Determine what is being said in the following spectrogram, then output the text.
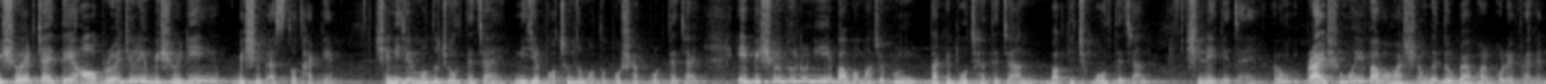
বিষয়ের চাইতে অপ্রয়োজনীয় বিষয় নিয়ে বেশি ব্যস্ত থাকে। সে নিজের মতো চলতে চায়, নিজের পছন্দ মতো পোশাক পরতে চায়। এই বিষয়গুলো নিয়ে বাবা মা যখন তাকে বোঝাতে চান বা কিছু বলতে চান, সে রেগে যায় এবং প্রায় সময়ই বাবা মার সঙ্গে দুর্ব্যবহার করে ফেলেন।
